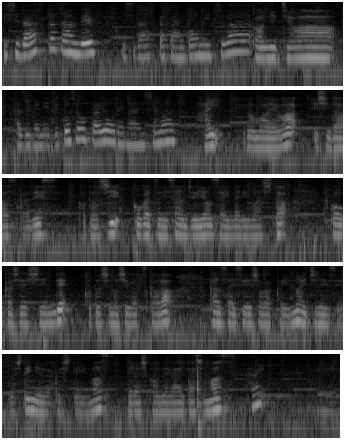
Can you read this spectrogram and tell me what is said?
石田明日香さんです石田明日香さんこんにちはこんにちは。はじめに自己紹介をお願いしますはい、名前は石田明日香です。今年5月に34歳になりました。福岡出身で今年の4月から関西聖書学院の1年生として入学しています。よろしくお願いいたします。はい、えー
